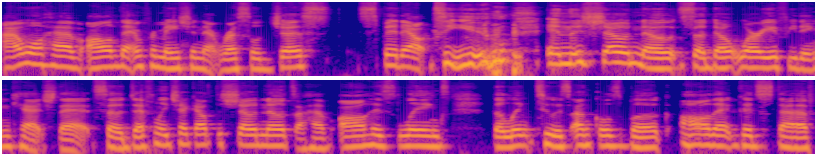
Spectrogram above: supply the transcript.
I will have all of the information that Russell just spit out to you in the show notes. So don't worry if you didn't catch that. So definitely check out the show notes. I have all his links, the link to his uncle's book, all that good stuff.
